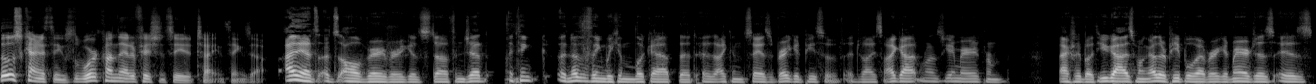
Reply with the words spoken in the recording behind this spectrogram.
those kind of things. Work on that efficiency to tighten things up. I think it's, it's all very, very good stuff. And Jed, I think another thing we can look at that uh, I can say is a very good piece of advice I got when I was getting married from actually both you guys, among other people who have very good marriages, is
